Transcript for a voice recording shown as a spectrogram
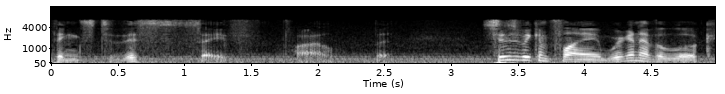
things to this save file, but as soon as we can fly, we're gonna have a look,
